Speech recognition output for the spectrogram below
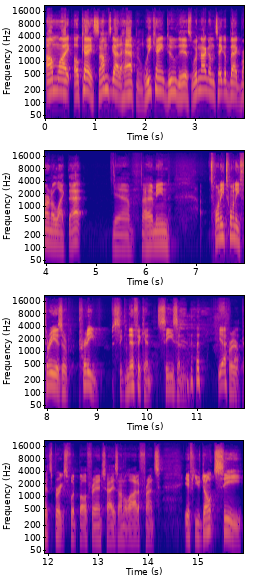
I'm like, okay, something's got to happen. We can't do this. We're not going to take a back burner like that. Yeah. I mean, 2023 is a pretty significant season yeah. for Pittsburgh's football franchise on a lot of fronts. If you don't see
